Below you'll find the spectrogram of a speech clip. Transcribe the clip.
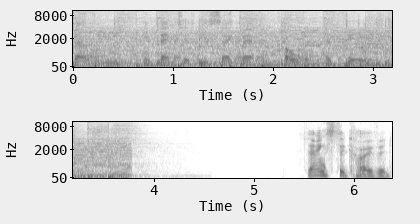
so we invented this segment and called it the dig. Thanks to COVID,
